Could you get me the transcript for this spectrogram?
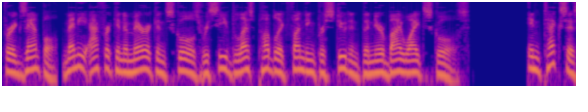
For example, many African American schools received less public funding per student than nearby white schools. In Texas,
